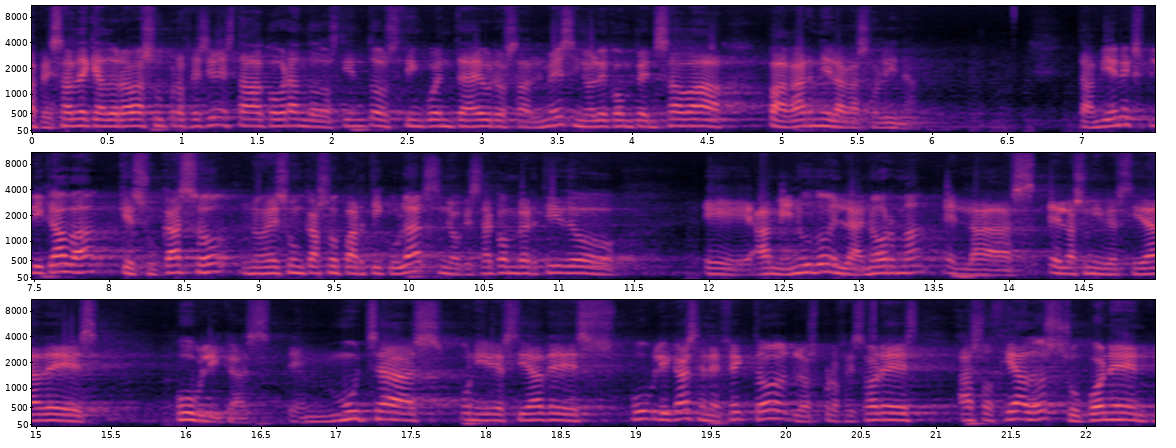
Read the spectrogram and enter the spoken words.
a pesar de que adoraba su profesión, estaba cobrando 250 euros al mes y no le compensaba pagar ni la gasolina. También explicaba que su caso no es un caso particular, sino que se ha convertido eh, a menudo en la norma en las, en las universidades públicas. En muchas universidades públicas, en efecto, los profesores asociados suponen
